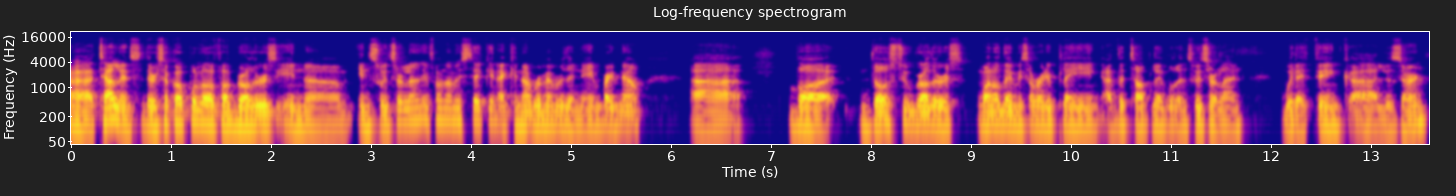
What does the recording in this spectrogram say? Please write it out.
uh, talents. There's a couple of uh, brothers in um, in Switzerland, if I'm not mistaken. I cannot remember the name right now, uh, but those two brothers, one of them is already playing at the top level in Switzerland with I think uh, Luzern,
